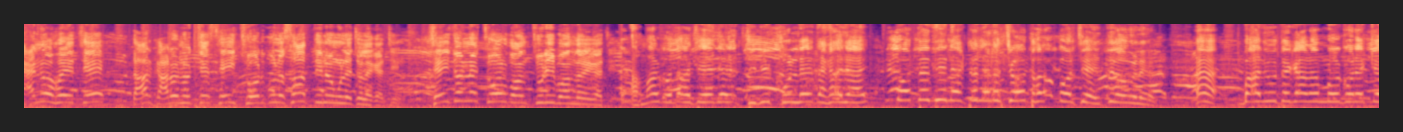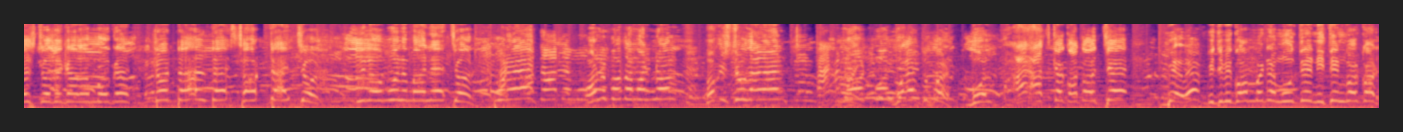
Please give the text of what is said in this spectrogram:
কেন হয়েছে? তার কারণ হচ্ছে সেই চোরগুলো সব তৃণমূলে চলে গেছে। সেই জন্য চোর চুরি বন্ধ হয়ে গেছে। আমার কথা হচ্ছে যে টিভি খুললে দেখা যায়, প্রতিদিন একটা না একটা চোর ধরা পড়ছে তৃণমূলে। হ্যাঁ বালু থেকে আরম্ভ করে কেষ্ট থেকে আরম্ভ করে টোটালটাই সবটাই চোর। তৃণমূল মানে চোর। অনুব্রত বকিষ্ঠ উদাহরণ আজকে কত হচ্ছে বিজেপি গভর্নমেন্টের মন্ত্রী নীতিন গড়কর।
